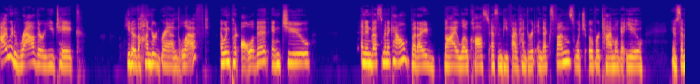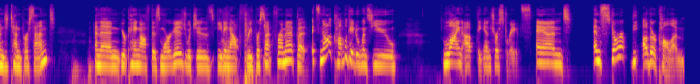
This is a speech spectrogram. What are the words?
I would rather you take, you know, the hundred grand left, I wouldn't put all of it into an investment account, but I'd buy low cost S&P 500 index funds, which over time will get you, you know, seven to 10% and then you're paying off this mortgage, which is eating out 3% from it. But it's not complicated once you line up the interest rates and, and start the other column.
